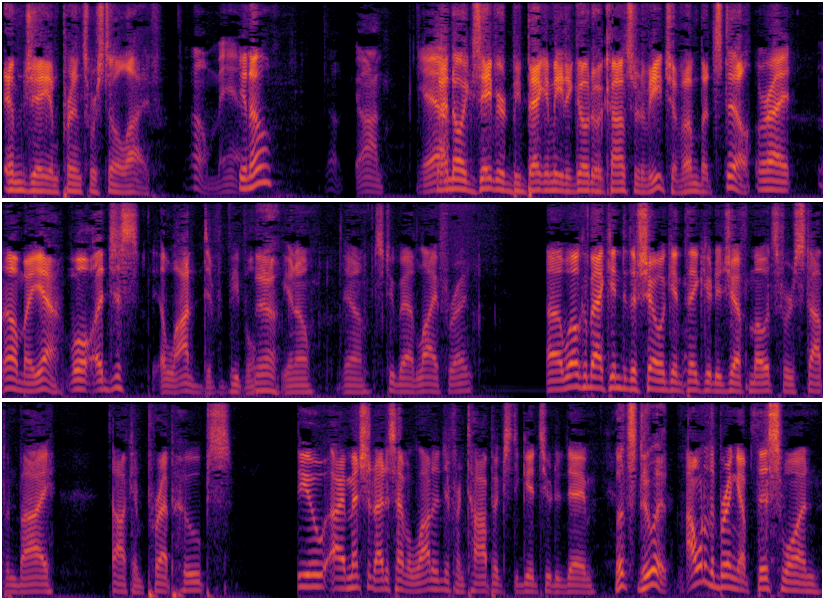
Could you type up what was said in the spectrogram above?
MJ and Prince were still alive? Oh man. You know, Oh God. Yeah. I know Xavier would be begging me to go to a concert of each of them, but still, Right. Oh my yeah. Well, uh, just a lot of different people. Yeah. You know. Yeah. It's too bad life, right? Uh, welcome back into the show again. Thank you to Jeff Moats for stopping by, talking prep hoops. You, I mentioned I just have a lot of different topics to get to today. let's do it. I wanted to bring up this one:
